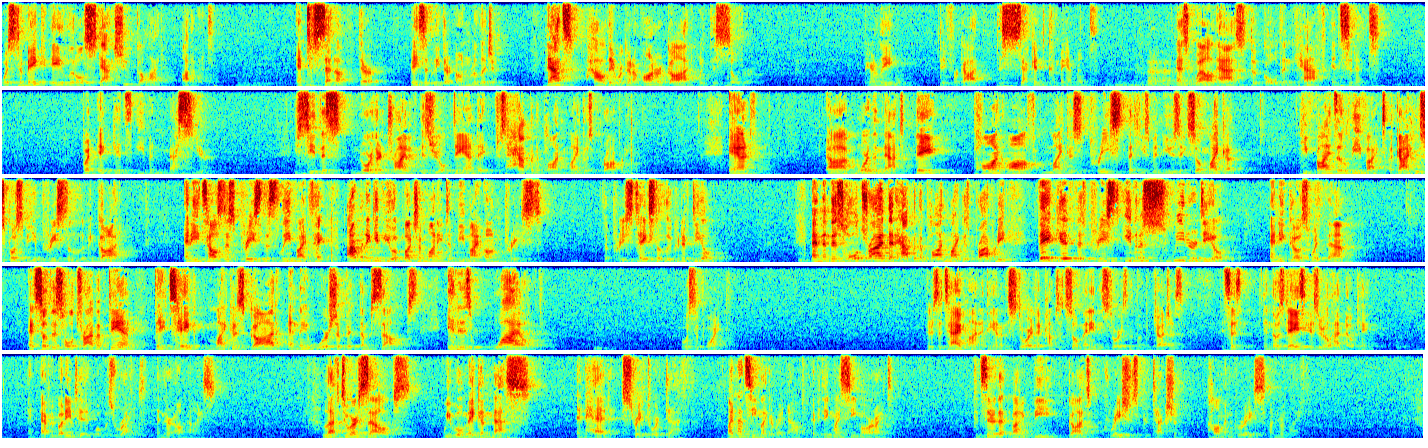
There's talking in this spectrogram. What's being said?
was to make a little statue god. And to set up their, basically, their own religion. That's how they were going to honor God with this silver. Apparently, they forgot the second commandment, as well as the golden calf incident but it gets even messier. You see, this northern tribe of Israel, Dan, they just happened upon Micah's property. And uh, more than that, they pawn off Micah's priest that he's been using. So Micah, he finds a Levite, a guy who's supposed to be a priest of the living God. And he tells this priest, this Levite, hey, I'm going to give you a bunch of money to be my own priest. The priest takes the lucrative deal. And then this whole tribe that happened upon Micah's property, they give the priest even a sweeter deal, and he goes with them. And so, this whole tribe of Dan, they take Micah's God and they worship it themselves. It is wild. What's the point? There's a tagline at the end of the story that comes with so many of the stories in the book of Judges. It says, In those days, Israel had no king, and everybody did what was right in their own eyes. Left to ourselves, we will make a mess and head straight toward death. Might not seem like it right now. Everything might seem all right. Consider that might be God's gracious protection, common grace on your life.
